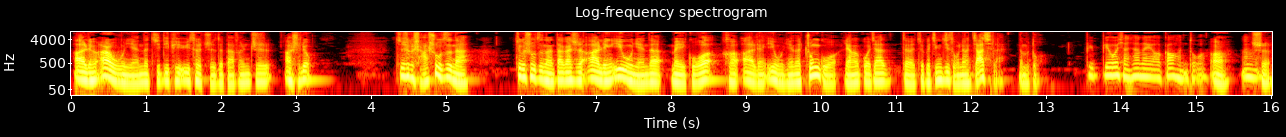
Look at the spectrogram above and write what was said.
二零二五年的 GDP 预测值的百分之二十六，这是个啥数字呢？这个数字呢，大概是二零一五年的美国和二零一五年的中国两个国家的这个经济总量加起来那么多，比比我想象的要高很多啊。嗯，是，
